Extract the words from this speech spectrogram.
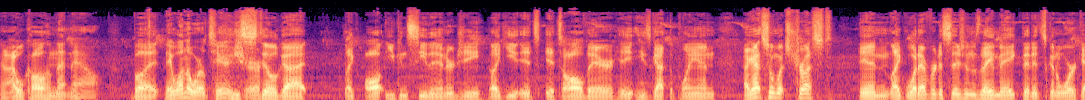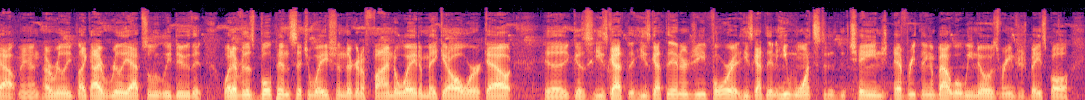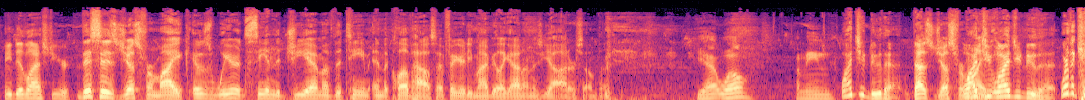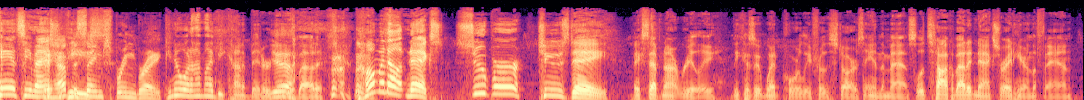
and I will call him that now. But They won the World Series, he's sure. still got like all you can see the energy. Like you, it's it's all there. He, he's got the plan. I got so much trust in like whatever decisions they make that it's going to work out, man. I really like I really absolutely do that. Whatever this bullpen situation, they're going to find a way to make it all work out uh, because he's got the he's got the energy for it. He's got the he wants to change everything about what we know as Rangers baseball. And he did last year. This is just for Mike. It was weird seeing the GM of the team in the clubhouse. I figured he might be like out on his yacht or something. yeah, well, I mean, Why'd you do that? That's just for Why'd Mike. you Why'd you do that? We're the KNC masterpiece. they masterpiece. have the same spring break. You know what? I might be kind of bitter Yeah. too about it. Coming up next, Super Tuesday, except not really because it went poorly for the Stars and the Mavs. Let's talk about it next, right here on the Fan.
